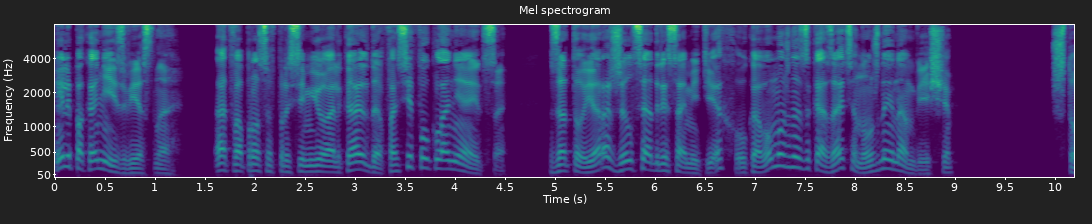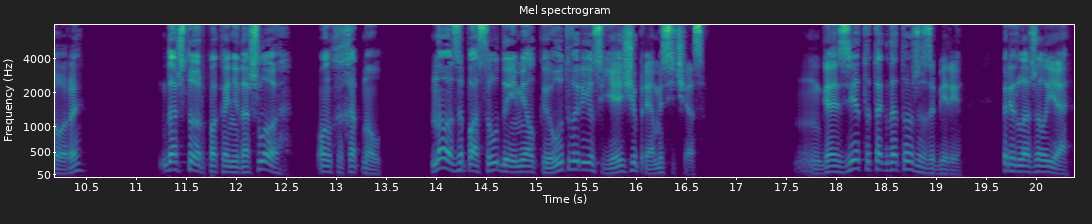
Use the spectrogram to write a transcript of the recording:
Или пока неизвестно. От вопросов про семью Алькальда Фасифа уклоняется. Зато я разжился адресами тех, у кого можно заказать нужные нам вещи. Шторы? До штор пока не дошло, он хохотнул. Но за посудой и мелкой утварью съезжу прямо сейчас. Газеты тогда тоже забери, предложил я.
